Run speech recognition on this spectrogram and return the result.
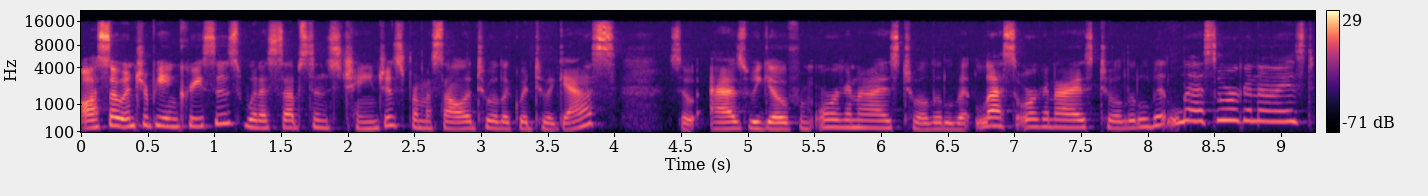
also entropy increases when a substance changes from a solid to a liquid to a gas. So as we go from organized to a little bit less organized to a little bit less organized,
